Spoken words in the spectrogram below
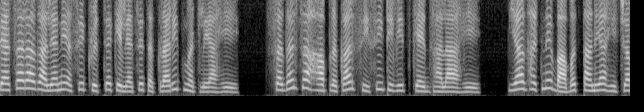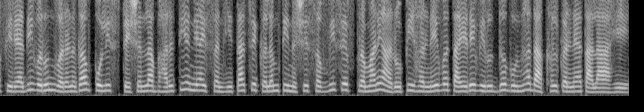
त्याचा राग आल्याने असे कृत्य केल्याचे तक्रारीत म्हटले आहे. सदरचा हा प्रकार सीसीटीव्हीत कैद झाला आहे. या घटनेबाबत तानिया हिच्या फिर्यादीवरून वरणगाव पोलीस स्टेशनला भारतीय न्याय संहिताचे कलम तीनशे सव्वीस एफ प्रमाणे आरोपी हरणे व तायडे विरुद्ध गुन्हा दाखल करण्यात आला आहे.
